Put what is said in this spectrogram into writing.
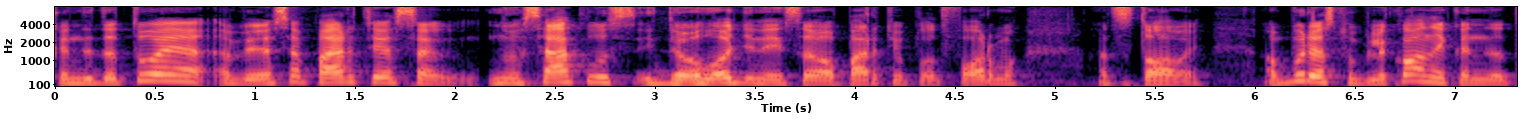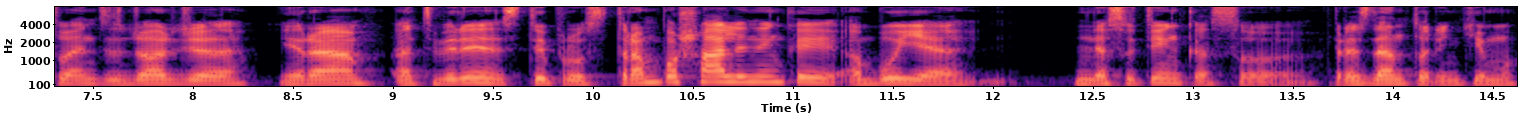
Kandidatuoja abiejose partijose nuseklus ideologiniai savo partijų platformų atstovai. Abu respublikonai kandidatuojantis Džordžijoje yra atviri stiprus Trumpo šalininkai, abu jie nesutinka su prezidento rinkimų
